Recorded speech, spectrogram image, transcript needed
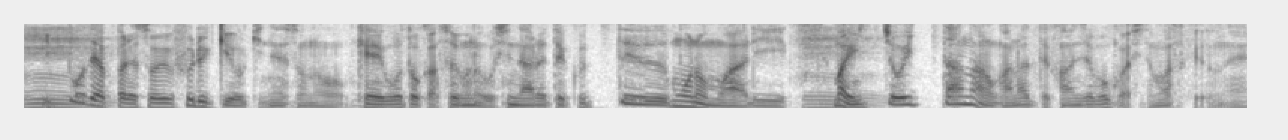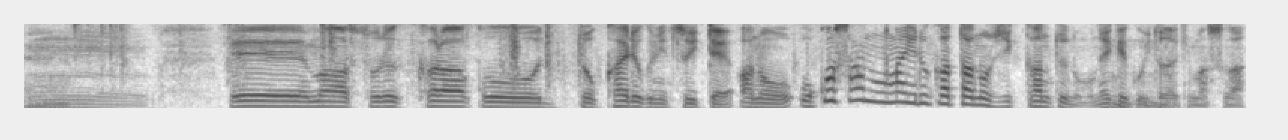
一方でやっぱりそういう古き良きねその敬語とかそういうものが失われていくっていうものもあり、まあ一長一短なのかなって感じは僕はしてますけどね。えー、まあそれからこう読解力についてあのお子さんがいる方の実感というのもね結構いただきますが、うん、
